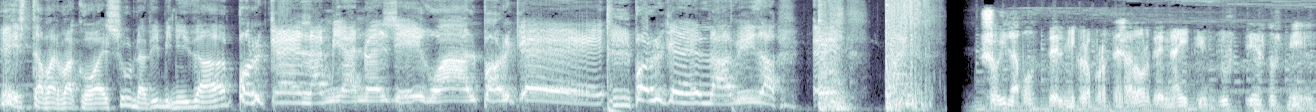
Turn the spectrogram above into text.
esta barbacoa es una divinidad. ¿Por qué la mía no es igual? ¿Por qué? Porque la vida es... Soy la voz del microprocesador de Night Industries 2000.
